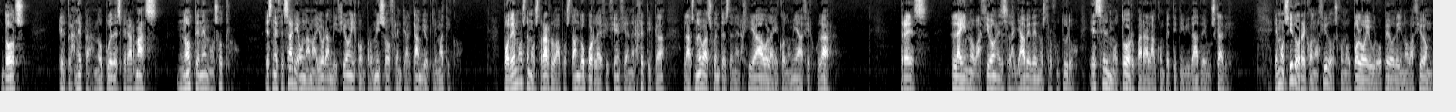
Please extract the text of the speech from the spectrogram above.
Dos, el planeta no puede esperar más. No tenemos otro. Es necesaria una mayor ambición y compromiso frente al cambio climático. Podemos demostrarlo apostando por la eficiencia energética, las nuevas fuentes de energía o la economía circular. Tres, la innovación es la llave de nuestro futuro, es el motor para la competitividad de Euskadi. Hemos sido reconocidos como polo europeo de innovación.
